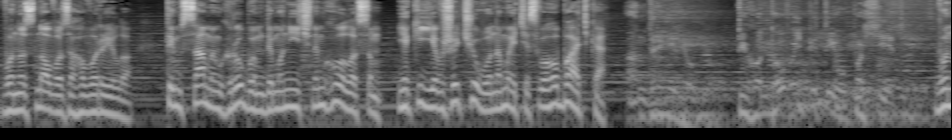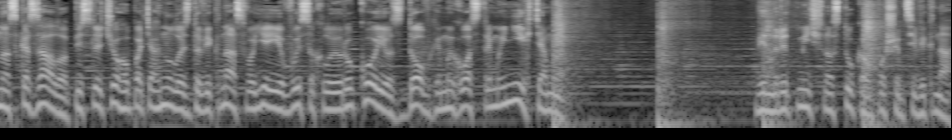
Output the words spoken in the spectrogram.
Воно знову заговорило тим самим грубим демонічним голосом, який я вже чув у наметі свого батька. Андрію, ти готовий піти у похід? Воно сказало, після чого потягнулось до вікна своєю висохлою рукою з довгими гострими нігтями. Він ритмічно стукав по шибці вікна.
